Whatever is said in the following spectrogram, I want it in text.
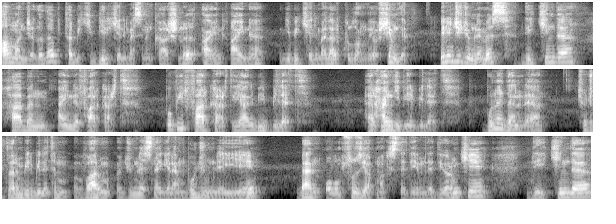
Almanca'da da tabii ki bir kelimesinin karşılığı aynı, aynı gibi kelimeler kullanılıyor. Şimdi birinci cümlemiz Die Kinder haben eine Fahrkarte. Bu bir Fahrkarte yani bir bilet. Herhangi bir bilet. Bu nedenle çocukların bir biletim var mı cümlesine gelen bu cümleyi ben olumsuz yapmak istediğimde diyorum ki Die Kinder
